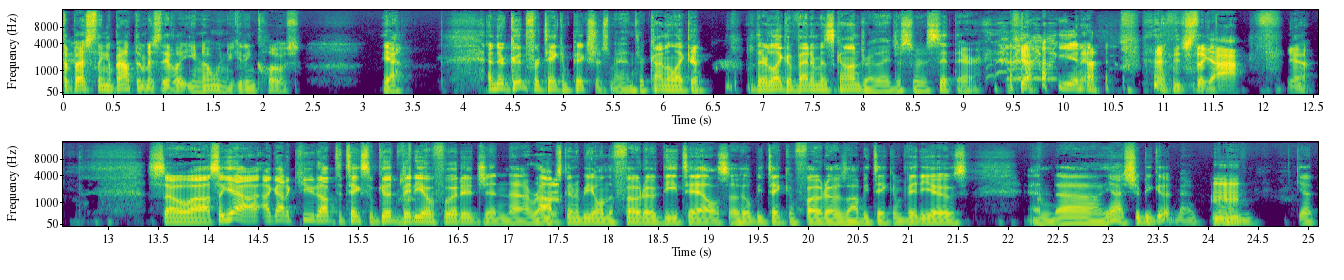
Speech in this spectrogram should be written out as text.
the best thing about them is they let you know when you're getting close. yeah, and they're good for taking pictures, man. They're kind of like a they're like a venomous chondro. They just sort of sit there, Yeah, you know. it's just like ah, yeah. So uh, so yeah, I got it queued up to take some good video footage, and uh, Rob's going to be on the photo detail, so he'll be taking photos. I'll be taking videos, and uh, yeah, it should be good, man. Mhm. Um, get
